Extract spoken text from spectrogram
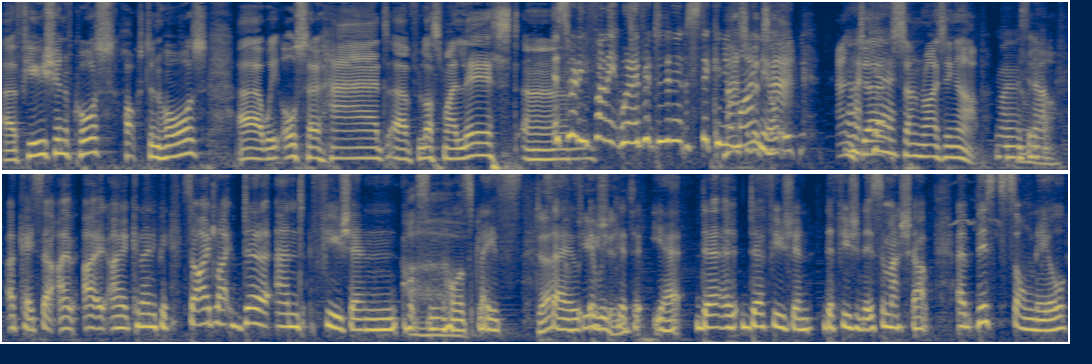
Uh, Fusion, of course, Hoxton Whores. Uh, we also had, I've lost my list. Um, It's really funny. Well, if it didn't stick in your mind, Attack it- and Uh, Dirt yeah. Sun Rising Up. Rising up. Okay, so I, I, I can only pick. So I'd like Dirt and Fusion, Hodgson Halls, please. Ah. Dirt so and if we Fusion? could, yeah, Dirt, Dirt Fusion, Dirt Fusion. It's a mashup. Um, this song, Neil,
